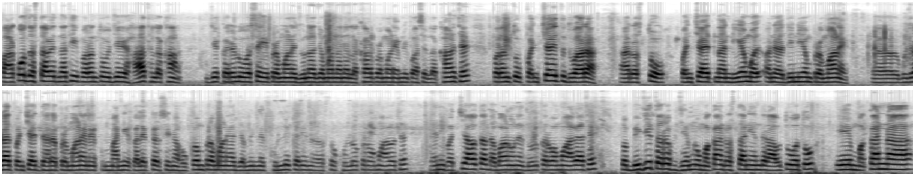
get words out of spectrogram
પાકો દસ્તાવેજ નથી પરંતુ જે હાથ લખાણ જે કરેલું હશે એ પ્રમાણે જૂના જમાનાના લખાણ પ્રમાણે એમની પાસે લખાણ છે. પરંતુ પંચાયત દ્વારા આ રસ્તો પંચાયતના નિયમ અને અધિનિયમ પ્રમાણે ગુજરાત પંચાયત ધારા પ્રમાણે અને માન્ય કલેક્ટરશ્રીના હુકમ પ્રમાણે આ જમીનને ખુલ્લી કરીને રસ્તો ખુલ્લો કરવામાં આવ્યો છે. એની વચ્ચે આવતા દબાણોને દૂર કરવામાં આવ્યા છે. તો બીજી તરફ જેમનું મકાન રસ્તાની અંદર આવતું હતું એ મકાનના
